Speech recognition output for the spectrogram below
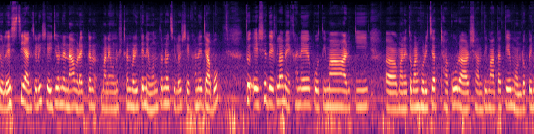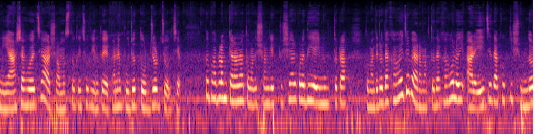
চলে এসেছি। অ্যাকচুয়ালি সেই জন্য না, আমার একটা মানে অনুষ্ঠান বাড়িতে নেমন্তন্ন ছিল, সেখানে যাব। তো, এসে দেখলাম এখানে প্রতিমা আর কি মানে তোমার হরিচাঁদ ঠাকুর আর শান্তি মাতাকে মণ্ডপে নিয়ে আসা হয়েছে। আর সমস্ত কিছু কিন্তু এখানে পুজোর তোড়জোড় চলছে। তো ভাবলাম, কেননা তোমাদের সঙ্গে একটু শেয়ার করে দিই, এই মুহূর্তটা তোমাদেরও দেখা হয়ে যাবে আর আমার তো দেখা হলোই। আর এই যে দেখো কি সুন্দর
